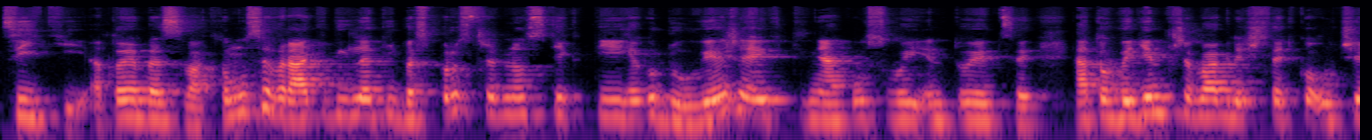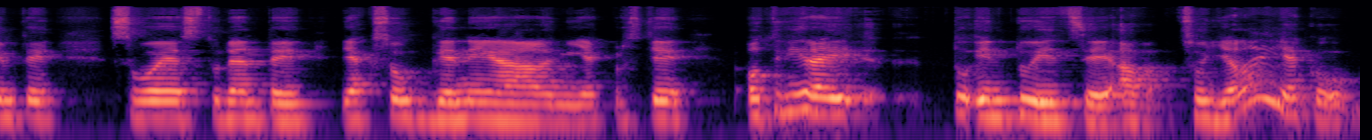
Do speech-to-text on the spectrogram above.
cítí. A to je bezva. K tomu se vrátí tyhle tý bezprostřednosti, k té jako důvěře i v nějakou svoji intuici. Já to vidím třeba, když teď učím ty svoje studenty, jak jsou geniální, jak prostě otvírají tu intuici a co dělají, jako,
